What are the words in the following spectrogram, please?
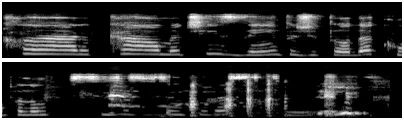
claro, calma, eu te isento de toda a culpa, não precisa se sentir assim.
